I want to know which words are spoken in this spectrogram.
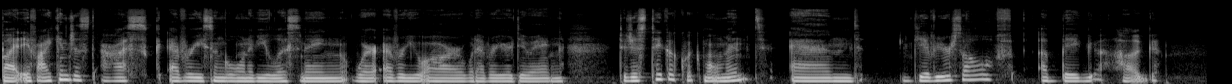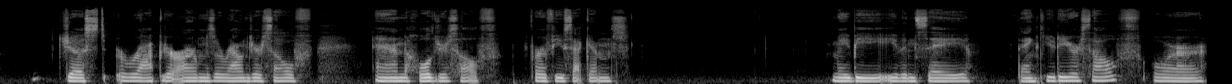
but if I can just ask every single one of you listening, wherever you are, whatever you're doing, to just take a quick moment and give yourself a big hug. Just wrap your arms around yourself and hold yourself for a few seconds. Maybe even say thank you to yourself or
